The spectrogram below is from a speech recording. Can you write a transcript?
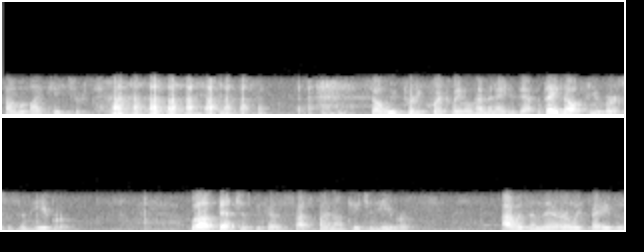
some of my teachers." so we pretty quickly eliminated that, but they know a few verses in Hebrew. Well, that's just because I planning on teaching Hebrew. I was in the early phases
